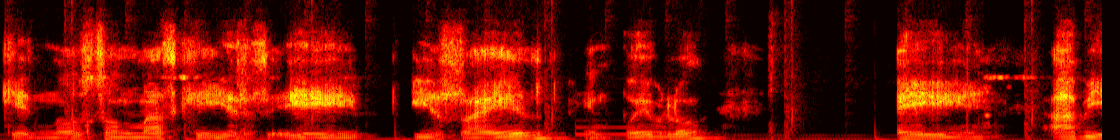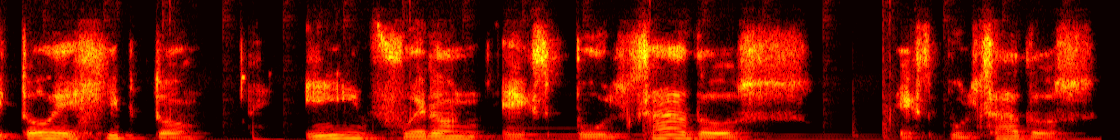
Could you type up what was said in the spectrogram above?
que no son más que eh, Israel en pueblo, eh, habitó Egipto y fueron expulsados, expulsados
